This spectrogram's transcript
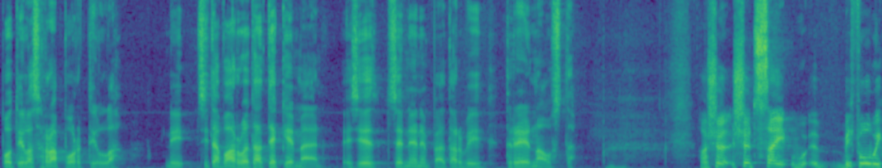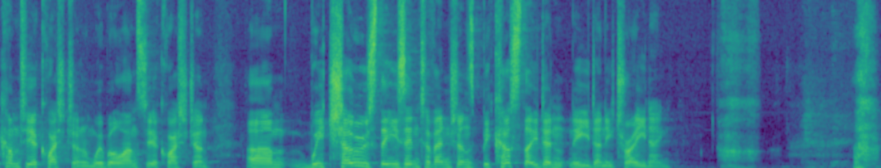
potilasraportilla, niin sitä vaan ruvetaan tekemään. Ei sen enempää tarvii treenausta. I should, should say, before we come to your question, and we will answer your question, um, we chose these interventions because they didn't need any training.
